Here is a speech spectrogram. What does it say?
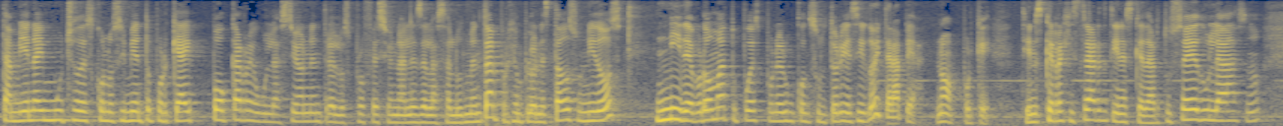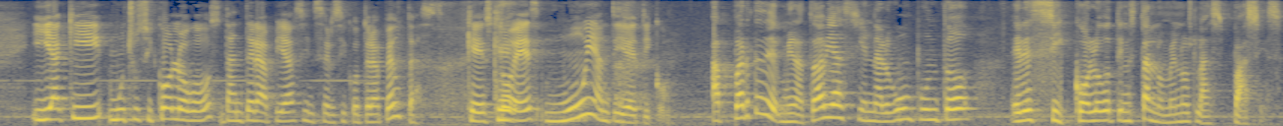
también hay mucho desconocimiento porque hay poca regulación entre los profesionales de la salud mental. Por ejemplo, en Estados Unidos, ni de broma tú puedes poner un consultorio y decir, doy terapia. No, porque tienes que registrarte, tienes que dar tus cédulas, ¿no? Y aquí muchos psicólogos dan terapia sin ser psicoterapeutas, que esto es muy antiético. Aparte de, mira, todavía si en algún punto eres psicólogo, tienes tan o menos las bases.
